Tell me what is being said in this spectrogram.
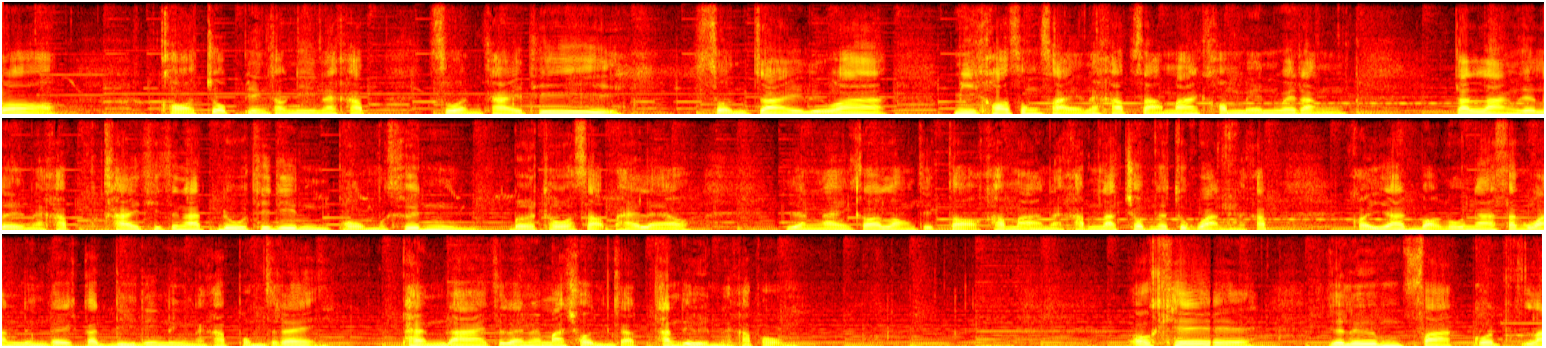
ก็ขอจบเพียงเท่านี้นะครับ ส่วนใครที่สนใจหรือว่ามีข้อสงสัยนะครับ สามารถคอมเมนต์ไว้ทางด้านล่างได้เลยนะครับ ใครที่จะนัดดูที่ดินผมขึ้นเบอร์โทรศัพท์ให้แล้ว ยังไงก็ลองติดต่อเข้ามานะครับ นัดชมได้ทุกวันนะครับ ขออนุญาตบอกล่วงหน้าสักวันหนึ่งได้ก็ดีนิดนึงนะครับ ผมจะได้แผนได้จะได้ไม่มาชนกับท่านอื่นนะครับผม โอเค อย่าลืมฝากกดไล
